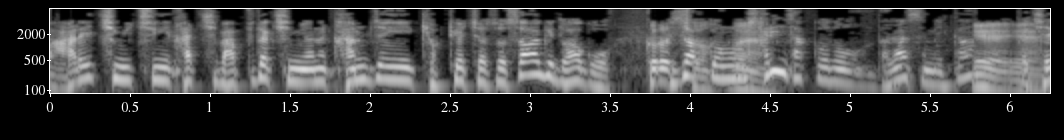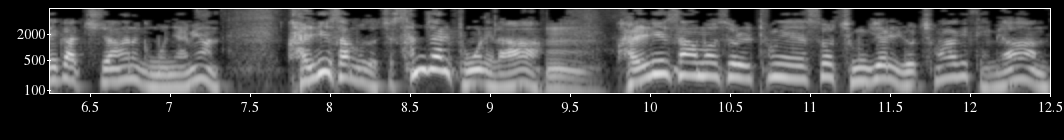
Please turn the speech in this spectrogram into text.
아래층 위층이 같이 맞부닥치면 감정이 격해져서 싸우기도 하고 그렇죠. 그 사건은 네. 살인 사건도 나지 않습니까? 예, 그러니까 예. 제가 주장하는 건 뭐냐면 관리사무소 즉 삼자를 동원해라. 음. 관리사무소를 통해서 중재를 요청하게 되면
